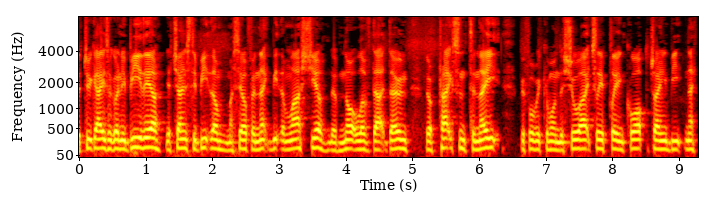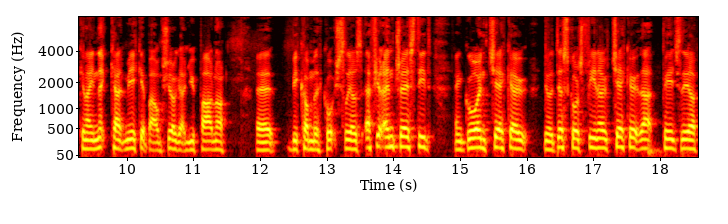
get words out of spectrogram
The two guys are going to be there. Your chance to beat them. Myself and Nick beat them last year. They've not lived that down. They're practicing tonight before we come on the show, actually, playing co op to try and beat Nick and I. Nick can't make it, but I'm sure I'll get a new partner. Uh, become the coach slayers. If you're interested and go and check out, you know, Discord's free now. Check out that page there.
